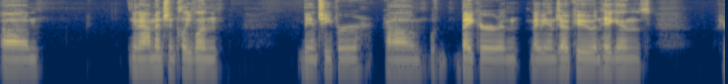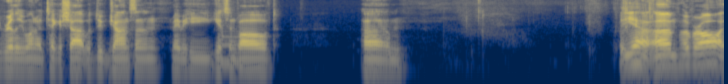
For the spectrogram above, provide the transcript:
Um, you know, I mentioned Cleveland being cheaper um, with Baker and maybe Njoku and Higgins you really want to take a shot with Duke Johnson, maybe he gets uh-huh. involved. Um, but yeah, um, overall, I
